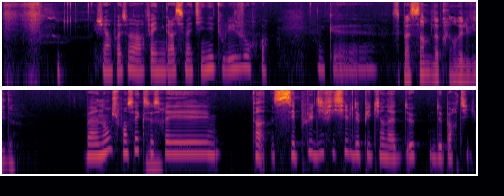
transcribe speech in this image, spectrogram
J'ai l'impression d'avoir fait une grasse matinée tous les jours, quoi. Donc, euh... C'est pas simple d'appréhender le vide? Bah non, je pensais que ce Mhm. serait. Enfin, c'est plus difficile depuis qu'il y en a deux, deux parties.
